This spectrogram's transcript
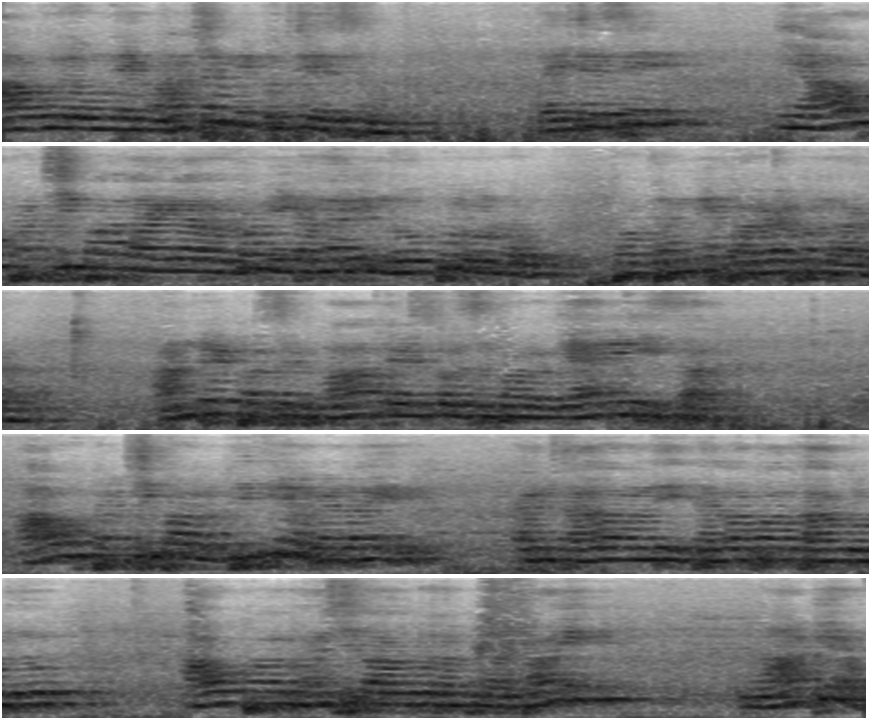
ఆవులో ఉండే మంచం మీకు గుర్తు చేస్తున్నాం దయచేసి ఈ ఆవు పచ్చి పాలు తాగినారనుకో మీకు అందరికీ నొప్పులు ఉండవు. పొద్దున్నే పరగడపం తాగాలి హండ్రెడ్ పర్సెంట్ మాకు వేసుకోవాల్సిన పాలు గ్యారెంటీ ఇస్తారు. ఆవు పచ్చి పాలు పితికిన వెంటనే కానీ చాలామంది తెల్ల పాలు తాగకూడదు ఆవు పాలు మంచి తాగకూడదు అంటున్నారు. కానీ నాట్యం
